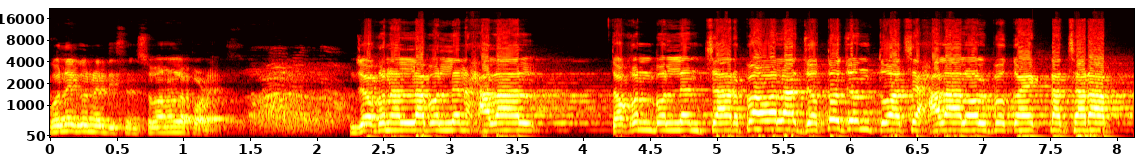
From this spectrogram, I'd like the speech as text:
গুনে গুনে পড়ে যখন আল্লাহ বললেন হালাল, তখন বললেন চার পাওয়ালা যত জন্তু আছে হালাল, অল্প কয়েকটা ছাড়া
